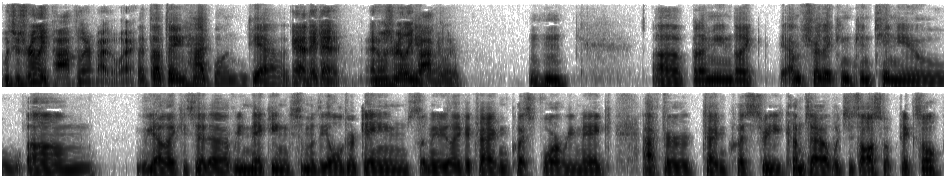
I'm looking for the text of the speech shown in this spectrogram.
which was really popular, by the way. I thought they had one. Yeah. Yeah, they did, and it was really yeah, popular. Mm-hmm. Uh, but I mean, like, I'm sure they can continue. Um, yeah, like you said, uh, remaking some of the older games, maybe like a Dragon Quest IV remake after Dragon Quest III comes out, which is also Pixel.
